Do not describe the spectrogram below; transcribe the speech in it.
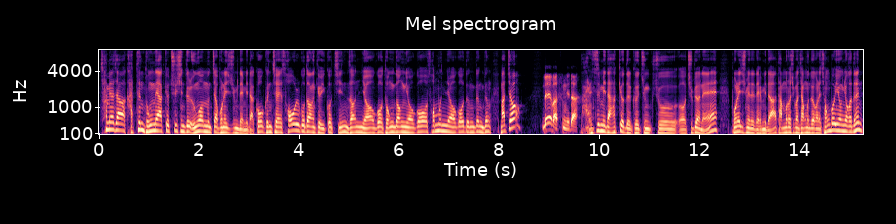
참여자와 같은 동네 학교 출신들 응원 문자 보내주시면 됩니다. 그 근처에 서울고등학교 있고 진선여고, 동덕여고, 서문여고 등등등 맞죠? 네, 맞습니다. 많습니다. 학교들 그 중, 주, 어, 주변에 보내주시면 됩니다. 단문 50원 장문대원의 정보 이용료가 드는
